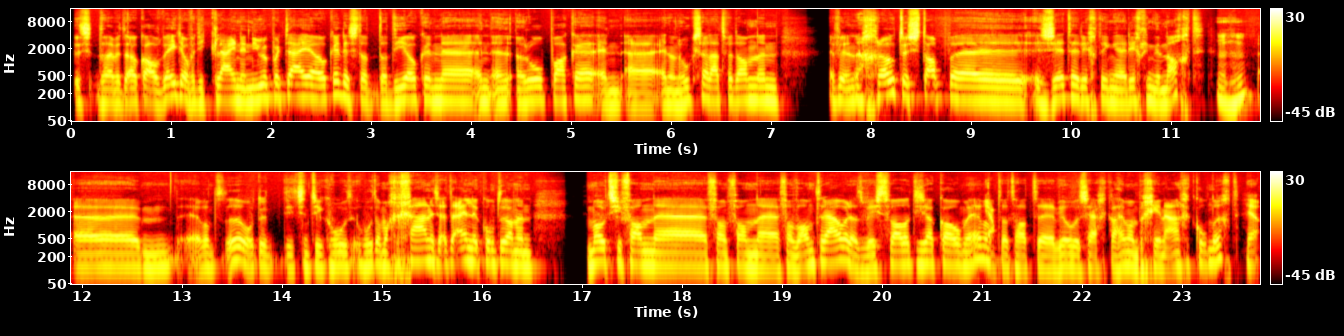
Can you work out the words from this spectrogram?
dus dan hebben we het ook al een beetje over die kleine nieuwe partijen ook. Hè? Dus dat, dat die ook een, een, een rol pakken. En, en dan Hoekstra laten we dan een even een grote stap uh, zetten richting, uh, richting de nacht. Mm -hmm. uh, want oh, dit is natuurlijk hoe het, hoe het allemaal gegaan is. Uiteindelijk komt er dan een motie van, van, van, van wantrouwen. Dat wisten we al dat die zou komen. Hè? Want ja. dat had Wilders eigenlijk al helemaal in het begin aangekondigd. Ja.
